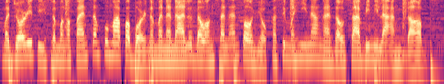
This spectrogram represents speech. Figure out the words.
majority sa mga fans ang pumapabor na mananalo daw ang San Antonio kasi mahina nga daw sabi nila ang Dubs.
